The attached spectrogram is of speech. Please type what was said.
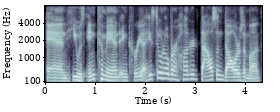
and he was in command in korea he's doing over a hundred thousand dollars a month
